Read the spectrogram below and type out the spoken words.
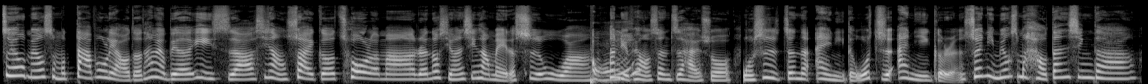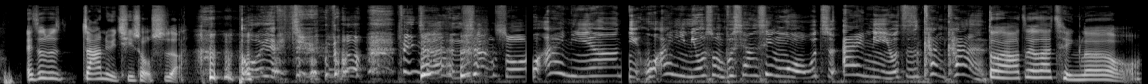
这又没有什么大不了的，他没有别的意思啊。欣赏帅哥错了吗？人都喜欢欣赏美的事物啊。他女朋友甚至还说：“我是真的爱你的，我只爱你一个人，所以你没有什么好担心的啊。”哎，这是不是渣女起手式啊？我也觉得听起来很像说“我爱你啊，你我爱你，你为什么不相信我？我只爱你，我只是看看。”对啊，这又在情了哦。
